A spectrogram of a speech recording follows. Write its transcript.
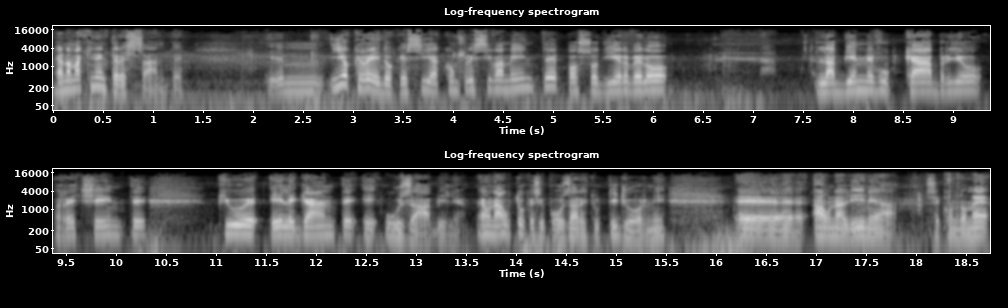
è una macchina interessante. Ehm, io credo che sia complessivamente, posso dirvelo, la BMW Cabrio recente più elegante e usabile. È un'auto che si può usare tutti i giorni, eh, ha una linea, secondo me,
